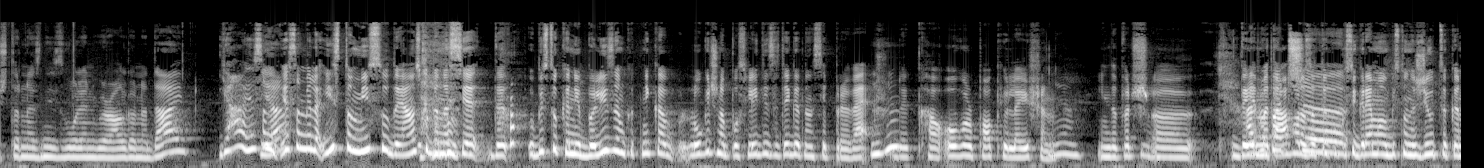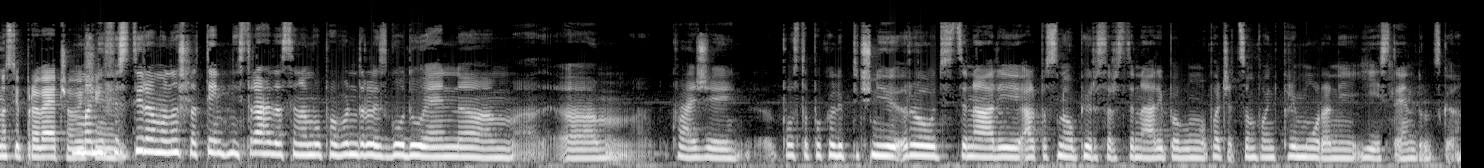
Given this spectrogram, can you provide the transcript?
14 dni izvoljen, we're all gonna die. Ja, jaz sem, ja? Ja? jaz sem imela isto misel, dejansko, da nas je da v bistvu kanibalizem kot neka logična posledica tega, da nas je preveč, Mhm. -huh. da je kao overpopulation. Ja. In da, pač, uh, da je pa metafora pač, za to, eh, kako si gremo v bistvu na živce, ker nas je preveč. veš, in- Manifestiramo naš latentni strah, da se nam bo pa vendarle zgodil en, um, um, kaj že, postapokaliptični road scenarij ali pa Snowpiercer scenarij, pa bomo pač at some point primorani jesti en drugega.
